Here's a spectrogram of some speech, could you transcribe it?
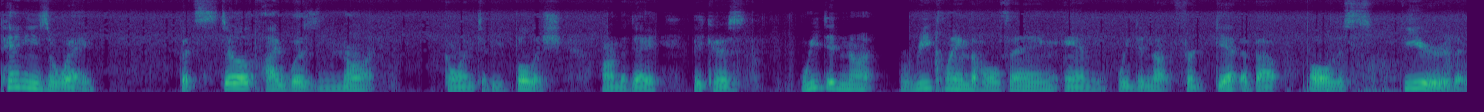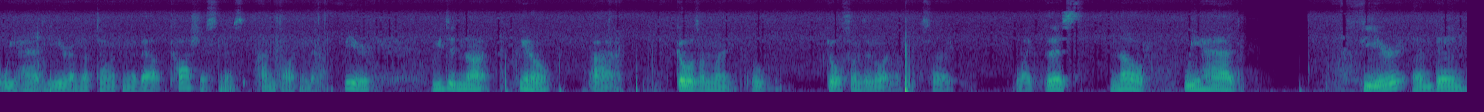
pennies away, but still I was not going to be bullish on the day because we did not reclaim the whole thing and we did not forget about all this fear that we had here. I'm not talking about cautiousness, I'm talking about fear. We did not, you know, uh, go something like, go something like, sorry, like this. No, we had fear and then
